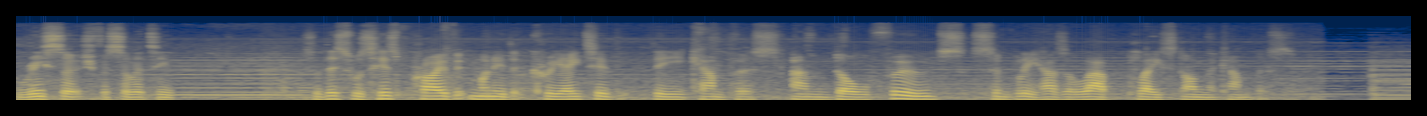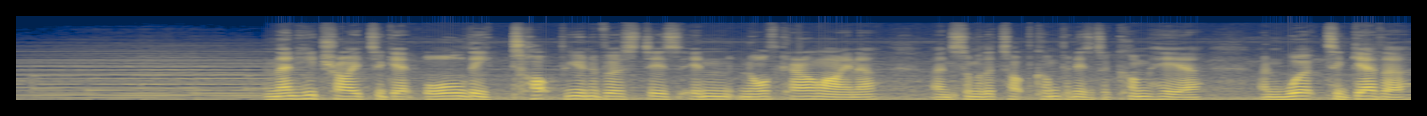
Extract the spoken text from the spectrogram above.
research facility. So this was his private money that created the campus and Dole Foods simply has a lab placed on the campus. And then he tried to get all the top universities in North Carolina and some of the top companies to come here and work together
